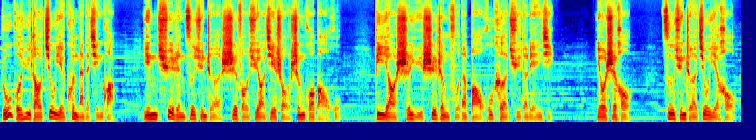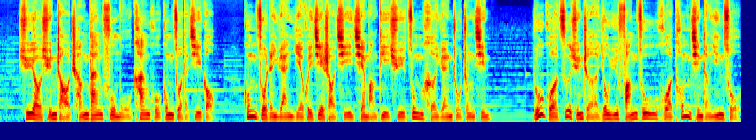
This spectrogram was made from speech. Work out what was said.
如果遇到就业困难的情况，应确认咨询者是否需要接受生活保护，必要时与市政府的保护课取得联系。有时候，咨询者就业后需要寻找承担父母看护工作的机构。工作人员也会介绍其前往地区综合援助中心。如果咨询者由于房租或通勤等因素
